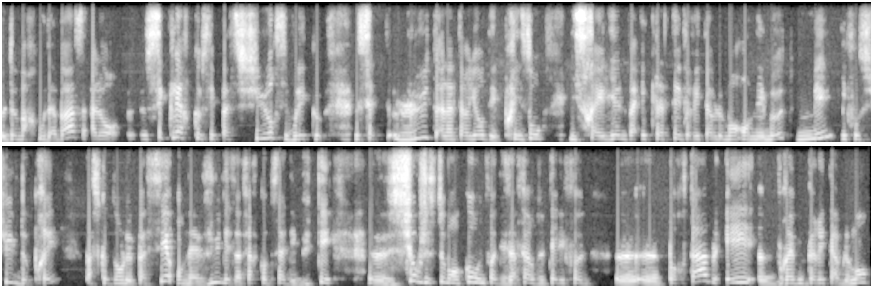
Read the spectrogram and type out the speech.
de Mahmoud Abbas. Alors, c'est clair que c'est pas sûr, si vous voulez, que cette lutte à l'intérieur des prisons israéliennes va éclater véritablement en émeute, mais il faut suivre de près parce que dans le passé, on a vu des affaires comme ça débuter sur justement encore une fois des affaires de téléphone portable et véritablement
